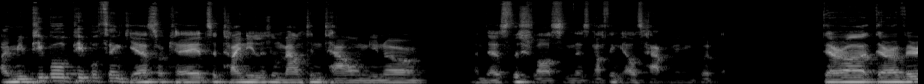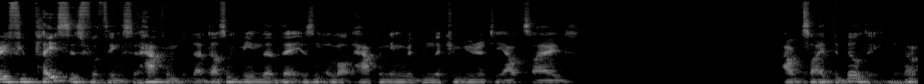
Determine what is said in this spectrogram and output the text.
I mean, people people think yes, okay, it's a tiny little mountain town, you know, and there's the Schloss, and there's nothing else happening there are there are very few places for things to happen, but that doesn't mean that there isn't a lot happening within the community outside outside the building, you know?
